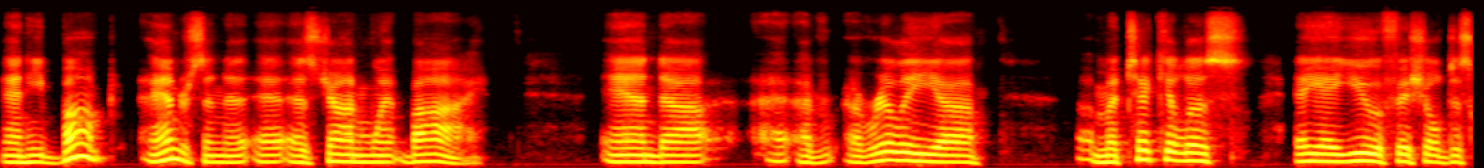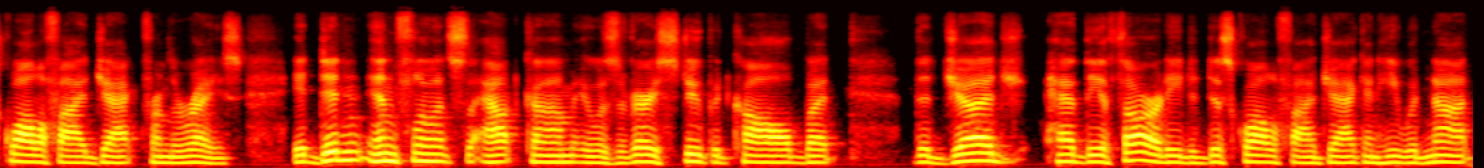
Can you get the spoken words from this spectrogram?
and he bumped Anderson a- as John went by. And uh, a- a really uh, meticulous AAU official disqualified Jack from the race. It didn't influence the outcome. It was a very stupid call, but the judge had the authority to disqualify Jack, and he would not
